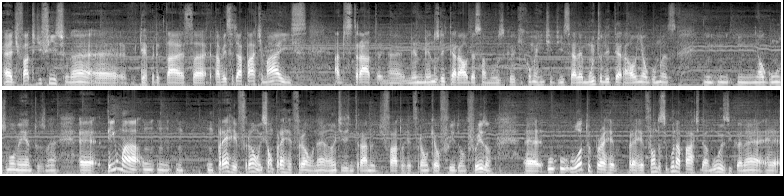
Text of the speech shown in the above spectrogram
É de fato difícil, né? É, interpretar essa. Talvez seja a parte mais abstrata, né, menos literal dessa música, que como a gente disse, ela é muito literal em algumas, em, em, em alguns momentos, né. É, tem uma, um, um, um pré-refrão, isso é um pré-refrão, né? Antes de entrar no de fato o refrão que é o Freedom Freedom. É, o, o, outro pré-refrão da segunda parte da música, né? É,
